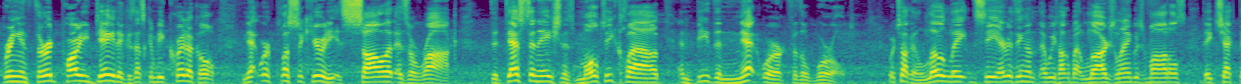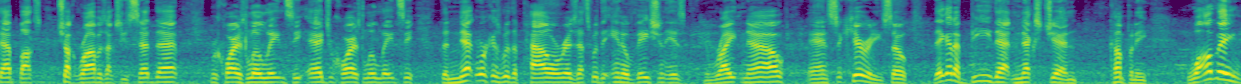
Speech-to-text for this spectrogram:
bring in third-party data, because that's going to be critical. Network plus security is solid as a rock. The destination is multi-cloud and be the network for the world. We're talking low latency, everything that we talk about large language models, they check that box. Chuck Robbins actually said that. Requires low latency, edge requires low latency. The network is where the power is, that's where the innovation is right now, and security. So they got to be that next gen company. While they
